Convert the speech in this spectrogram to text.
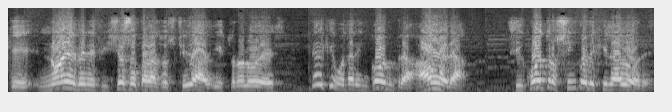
que no es beneficioso para la sociedad, y esto no lo es, tenés que votar en contra. Ahora, si cuatro o cinco legisladores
